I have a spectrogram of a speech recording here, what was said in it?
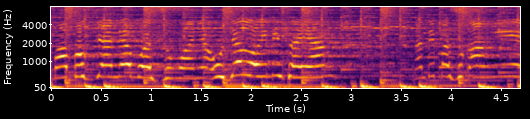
Mabok janda buat semuanya. Hujan loh ini sayang. Nanti masuk angin.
